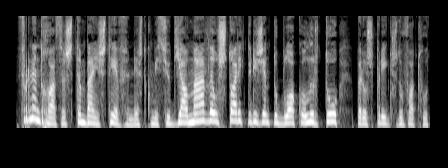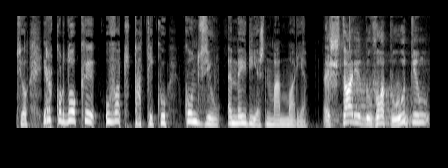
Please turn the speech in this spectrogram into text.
Fernando Rosas também esteve neste comício de Almada. O histórico dirigente do Bloco alertou para os perigos do voto útil e recordou que o voto tático conduziu a maiorias de má memória. A história do voto útil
